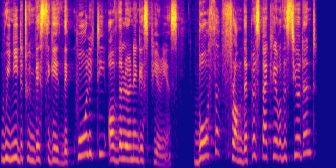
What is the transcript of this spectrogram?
We need to investigate the quality of the learning experience, both from the perspective of the student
